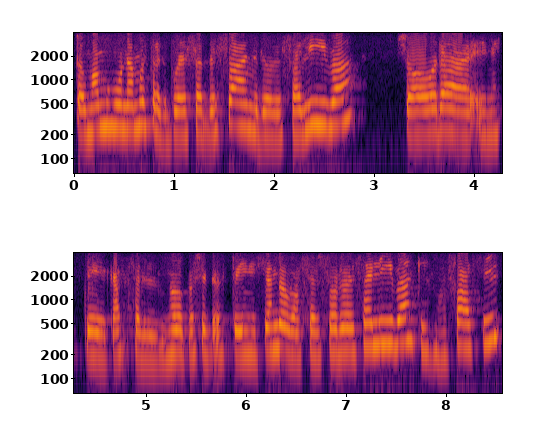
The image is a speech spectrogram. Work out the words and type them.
tomamos una muestra que puede ser de sangre o de saliva. Yo ahora, en este caso, el nuevo proyecto que estoy iniciando va a ser solo de saliva, que es más fácil.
